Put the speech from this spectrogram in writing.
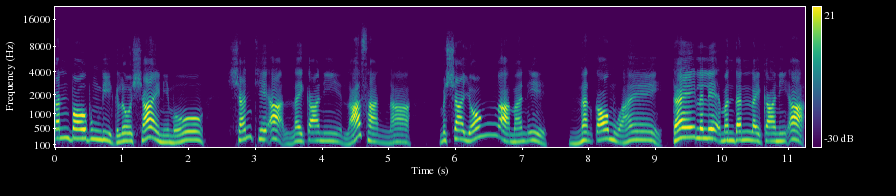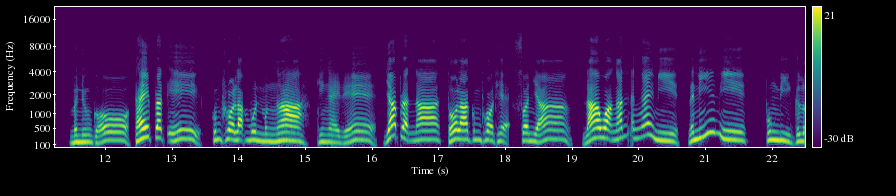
กันเบาบุงลีกโลชายนิโมฉันเทอะไลกานีลาสานนามชายองอะมันเอนัดก้ามูไอแต่ละเละมันดันไลกานีอะมนูโกไดปรัดเอกุมพรลับมุนมงากิงไงเรยาปรัดนาโตลากุมพรเทส่วนยังลาวะงั้นง่ายมี และนี้มีปุงดีกโล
